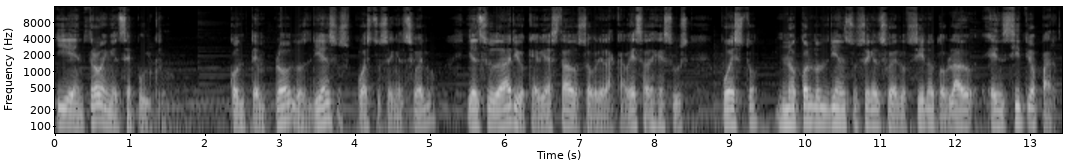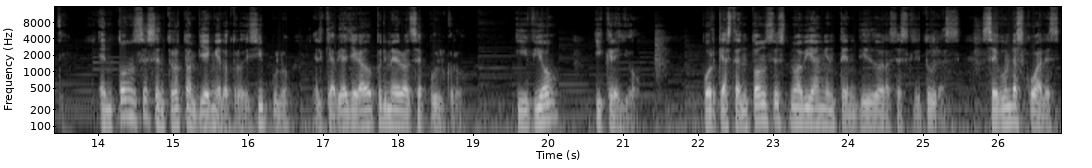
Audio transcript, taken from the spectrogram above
y entró en el sepulcro. Contempló los lienzos puestos en el suelo y el sudario que había estado sobre la cabeza de Jesús puesto no con los lienzos en el suelo, sino doblado en sitio aparte. Entonces entró también el otro discípulo, el que había llegado primero al sepulcro, y vio y creyó, porque hasta entonces no habían entendido las escrituras, según las cuales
